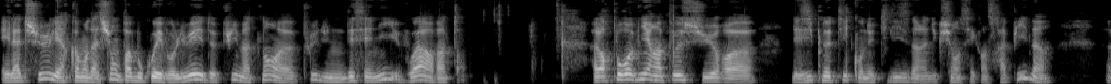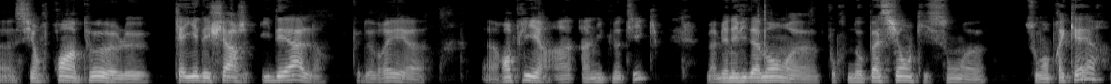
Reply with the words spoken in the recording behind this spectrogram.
Et là-dessus, les recommandations n'ont pas beaucoup évolué depuis maintenant euh, plus d'une décennie, voire 20 ans. Alors pour revenir un peu sur euh, les hypnotiques qu'on utilise dans l'induction en séquence rapide, euh, si on reprend un peu le cahier des charges idéal que devrait remplir un, hypnotique, ben, bien évidemment pour nos patients qui sont souvent précaires,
